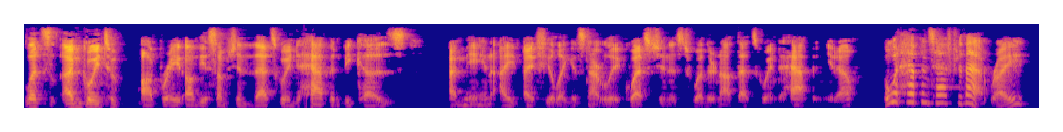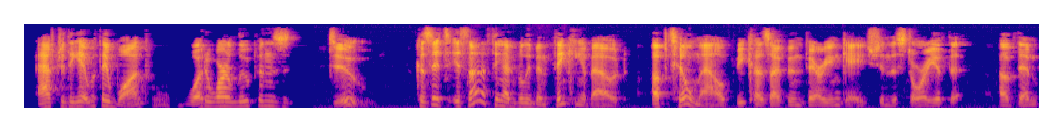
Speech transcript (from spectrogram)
Let's. I'm going to operate on the assumption that that's going to happen because I mean I, I feel like it's not really a question as to whether or not that's going to happen. You know. But what happens after that, right? After they get what they want, what do our Lupins do? Because it's it's not a thing I'd really been thinking about up till now because I've been very engaged in the story of the of them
